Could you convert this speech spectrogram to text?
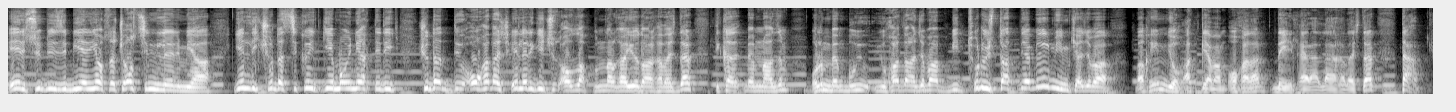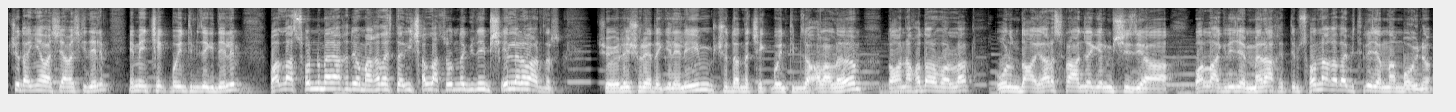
Eğer sürprizli bir yer yoksa çok sinirlerim ya. Geldik şurada Squid Game oynayak dedik. Şuradan o kadar şeyleri geçiyoruz. Allah bunlar kayıyordu arkadaşlar. Dikkat etmem lazım. Oğlum ben bu yukarıdan acaba bir tur üstü atlayabilir miyim ki acaba? Bakayım yok atlayamam. O kadar değil herhalde arkadaşlar. Tamam şuradan yavaş yavaş gidelim. Hemen checkpoint'imize gidelim. Vallahi sonunu merak ediyorum arkadaşlar. İnşallah sonunda güzel bir şeyler vardır. Şöyle şuraya da gelelim. Şuradan da checkpoint'imizi alalım. Daha ne kadar var lan? Oğlum daha yarısına anca gelmişiz ya. Vallahi gideceğim merak ettim. Sonuna kadar bitireceğim lan bu oyunu.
